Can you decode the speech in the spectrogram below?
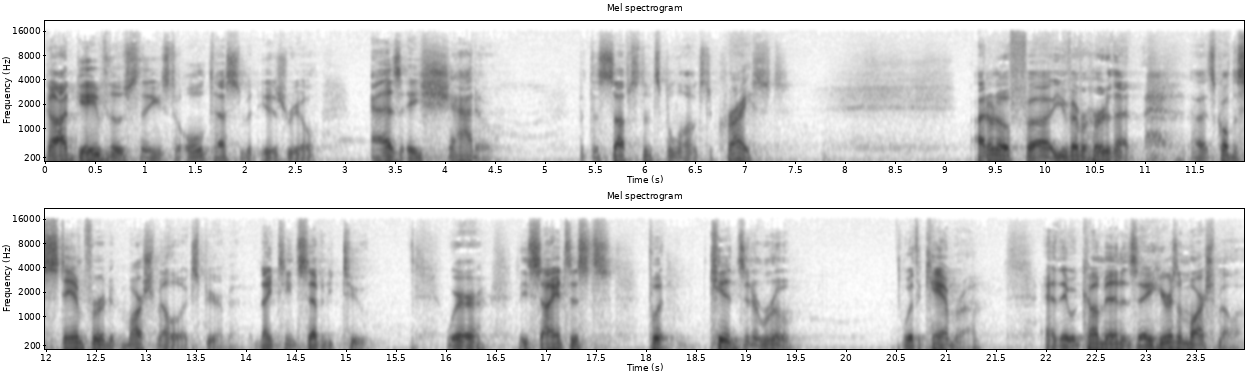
God gave those things to Old Testament Israel as a shadow, but the substance belongs to Christ. I don't know if uh, you've ever heard of that. Uh, it's called the Stanford Marshmallow Experiment, 1972, where these scientists put kids in a room with a camera, and they would come in and say, Here's a marshmallow.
